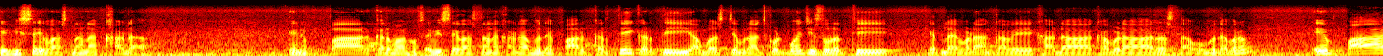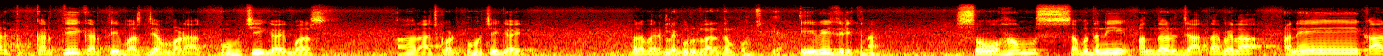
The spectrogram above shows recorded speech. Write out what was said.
એ વિષય વાસનાના ખાડા એને પાર કરવાનું છે. વિષયવાસનાના ખાડા બધા પાર કરતી કરતી આ બસ જેમ રાજકોટ પહોંચી સુરતથી કેટલાય વળાંક આવે, ખાડા, ખાબડા, રસ્તાઓ બધા, બરાબર? એ પાર કરતી કરતી બસ જેમ વળાંક પહોંચી ગઈ બસ રાજકોટ પહોંચી ગઈ, બરાબર? એટલે ગુરુદ્વારે તમે પહોંચી ગયા. એવી જ રીતના સોહમ શબ્દની અંદર જાતા પહેલાં અનેક આ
